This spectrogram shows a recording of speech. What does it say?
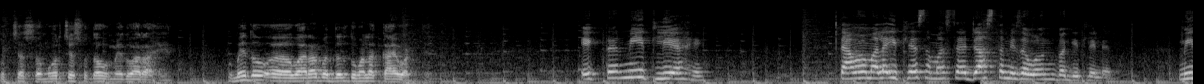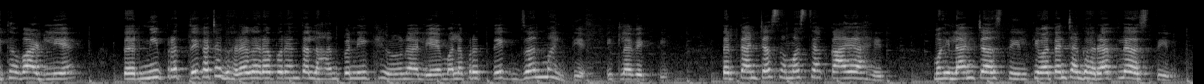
तुमच्या समोरचे सुद्धा उमेदवार आहेत. उमेदवाराबद्दल तुम्हाला काय वाटतंय? एक तर मी इथली आहे. त्यामुळे मला इथल्या समस्या जास्त मी जवळून बघितलेल्या आहेत. मी इथं वाढली आहे तर मी प्रत्येकाच्या घराघरापर्यंत लहानपणी खेळून आली आहे. मला प्रत्येक जण माहिती आहे इथला व्यक्ती. तर त्यांच्या समस्या काय आहेत? महिलांच्या असतील किंवा त्यांच्या घरातल्या असतील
